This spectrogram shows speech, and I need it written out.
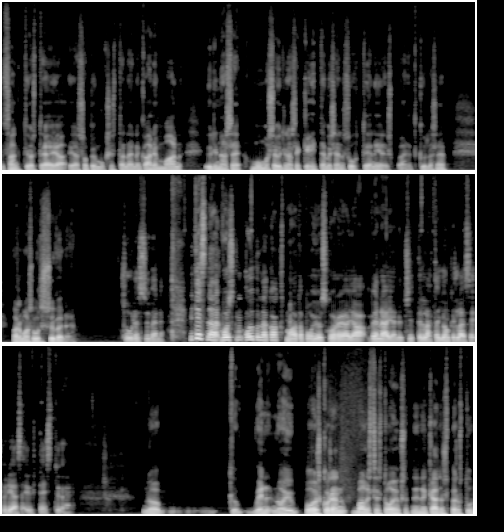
sanktioista ja, ja, ja sopimuksesta näiden kahden maan ydinase, muun muassa ydinasekehittämisen suhteen ja niin edespäin. Että kyllä se varmaan suhde syvenee. Suhde syvenee. Miten nämä, voisiko, voiko nämä kaksi maata, Pohjois-Korea ja Venäjä, nyt sitten lähteä jonkinlaiseen ydinaseyhteistyöhön? No, noin Pohjois-Korean ballistiset ohjukset, niin ne käytännössä perustuu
